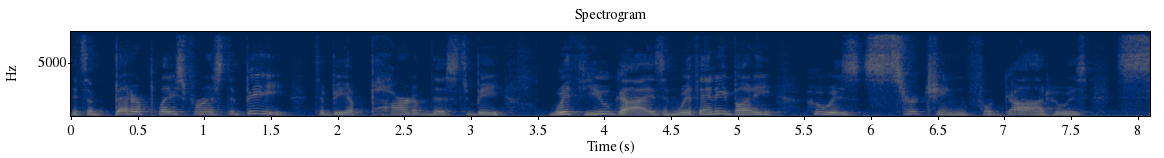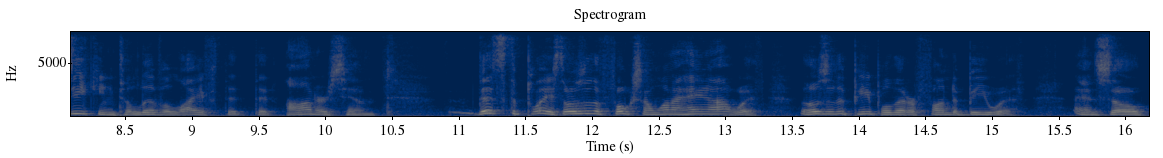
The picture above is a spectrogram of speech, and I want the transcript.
It's a better place for us to be, to be a part of this, to be with you guys and with anybody who is searching for God, who is seeking to live a life that, that honors him. That's the place. Those are the folks I want to hang out with. Those are the people that are fun to be with. And so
